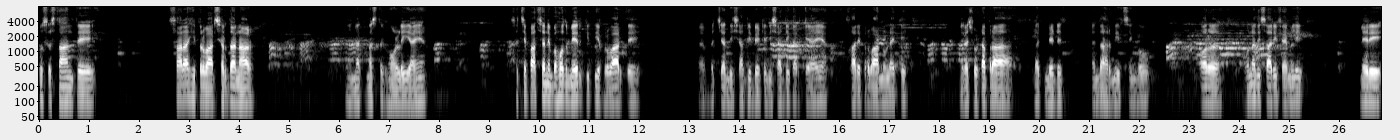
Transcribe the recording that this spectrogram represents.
ਉਸ ਸਥਾਨ ਤੇ ਸਾਰਾ ਹੀ ਪਰਿਵਾਰ ਸ਼ਰਧਾ ਨਾਲ ਨਤਮਸਤਕ ਹੋਣ ਲਈ ਆਏ ਆ ਸੱਚੇ ਪਾਤਸ਼ਾਹ ਨੇ ਬਹੁਤ ਮਿਹਰ ਕੀਤੀ ਹੈ ਪਰਿਵਾਰ ਤੇ ਬੱਚਿਆਂ ਦੀ ਸ਼ਾਦੀ, ਬੇਟੇ ਦੀ ਸ਼ਾਦੀ ਕਰਕੇ ਆਏ ਆ ਸਾਰੇ ਪਰਿਵਾਰ ਨੂੰ ਲੈ ਕੇ ਮੇਰਾ ਛੋਟਾ ਭਰਾ ਜਿਹੜਾ ਕੈਨੇਡਾ ਰਹਿੰਦਾ, ਹਰਮੀਤ ਸਿੰਘ ਉਹ। ਔਰ ਉਹਨਾਂ ਦੀ ਸਾਰੀ ਫੈਮਿਲੀ ਮੇਰੇ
